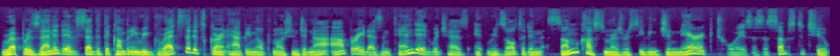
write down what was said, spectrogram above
representative said that the company regrets that its current Happy Meal promotion did not operate as intended, which has it resulted in some customers receiving generic toys as a substitute.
